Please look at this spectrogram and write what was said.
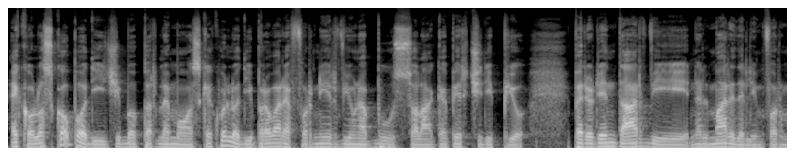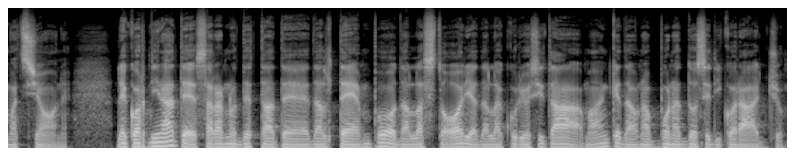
Ecco, lo scopo di Cibo per le Mosche è quello di provare a fornirvi una bussola, a capirci di più, per orientarvi nel mare dell'informazione. Le coordinate saranno dettate dal tempo, dalla storia, dalla curiosità, ma anche da una buona dose di coraggio.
